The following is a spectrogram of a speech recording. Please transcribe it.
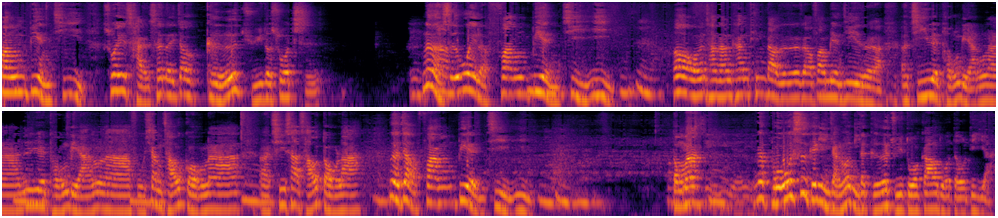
方便记忆，所以产生了叫格局的说辞。那是为了方便记忆。嗯。哦，我们常常看听到的这叫方便记忆的，呃，鸡月同梁啦，日月同梁啦，辅相朝拱啦，啊，七煞朝斗啦，那叫方便记忆，嗯。懂吗。那不是跟你讲说你的格局多高多多低呀、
